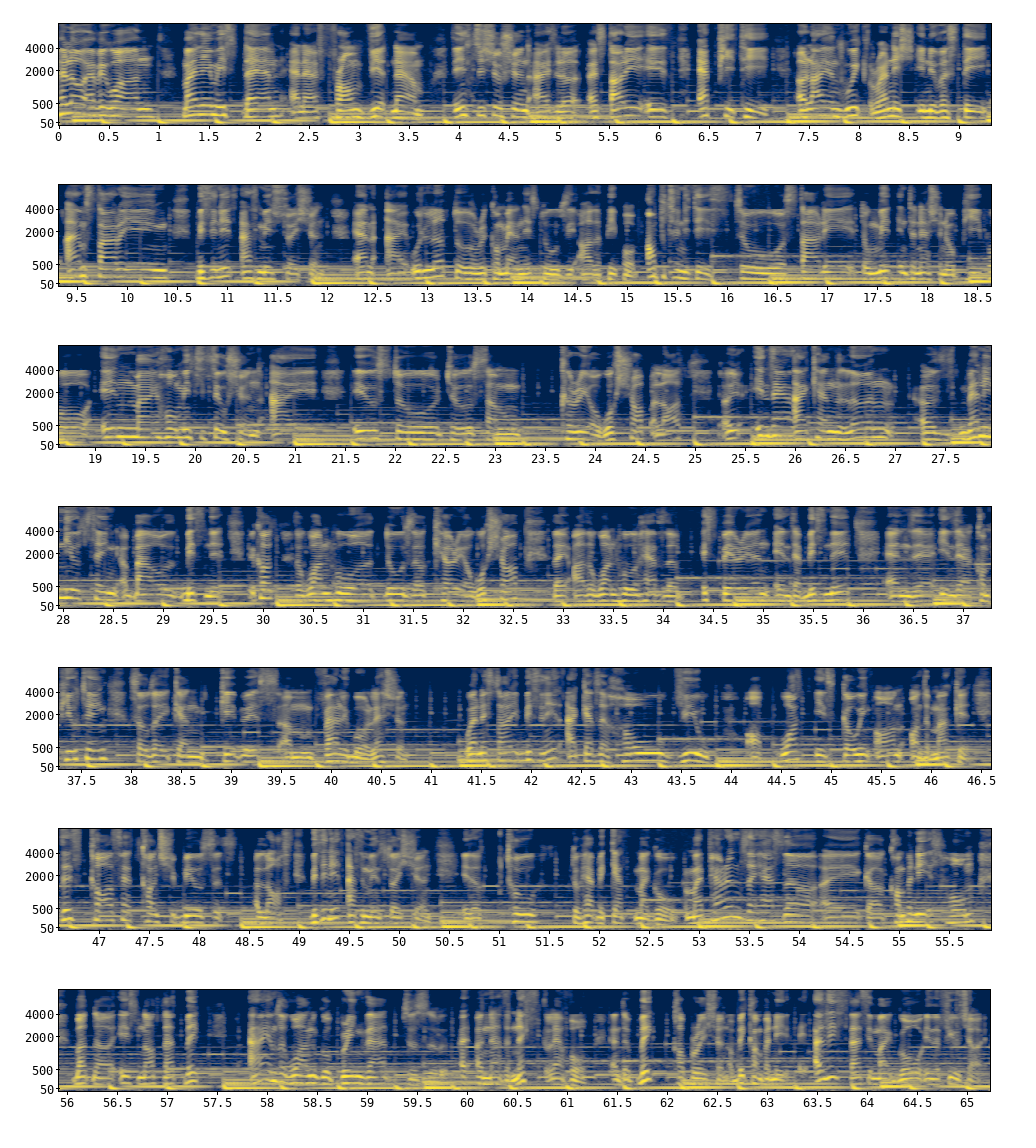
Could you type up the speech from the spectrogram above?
Hello everyone, my name is Dan and I'm from Vietnam. The institution I, I study is FPT, Alliance with Greenwich University. I'm studying Business Administration and I would love to recommend this to the other people. Opportunities to study, to meet international people. In my home institution, I used to do some career workshop a lot. Uh, in there, I can learn uh, many new things about business because the one who uh, do the career workshop, they are the one who have the experience in their business and in their computing, so they can give us um, valuable lesson. When I study business, I get the whole view of what is going on on the market. This course has contributed a lot. Business administration is a tool to help me get my goal. My parents, they have uh, a, a, company at home, but uh, it's not that big. I am the one who bring that to the, another next level and the big corporation or big company. At least that's my goal in the future.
